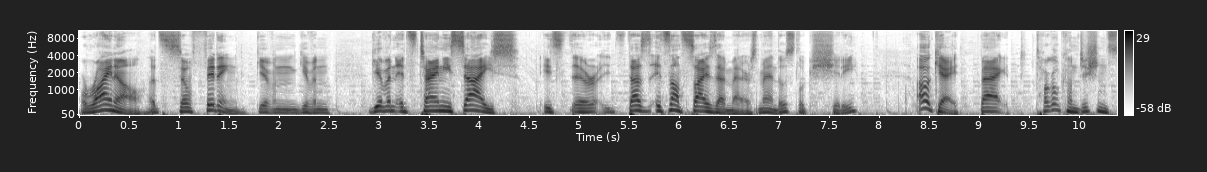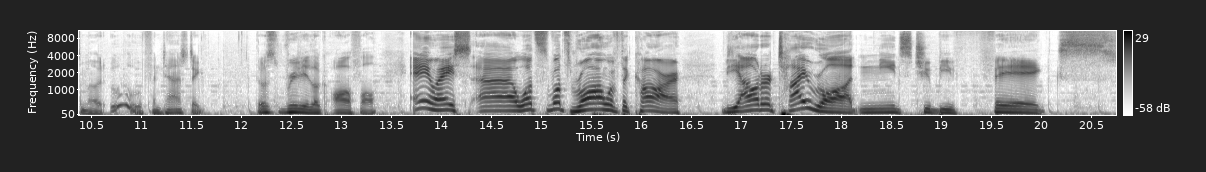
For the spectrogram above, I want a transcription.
Or Rhino. That's so fitting, given- given- given its tiny size. It's there. It does. It's not size that matters. Man, those look shitty. Okay, back toggle conditions mode. Ooh, fantastic. Those really look awful. Anyways, uh, what's what's wrong with the car? The outer tie rod needs to be fixed.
